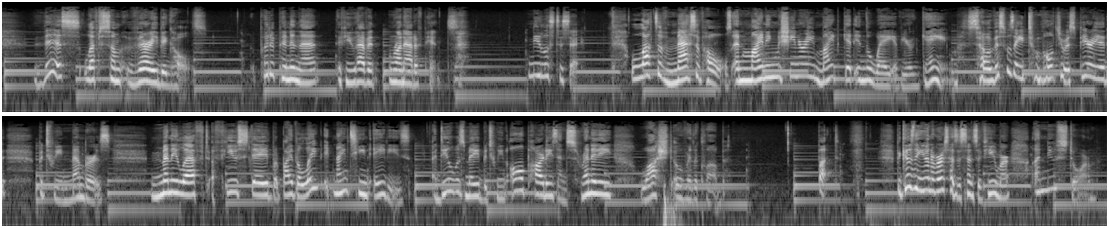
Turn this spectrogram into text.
This left some very big holes. Put a pin in that if you haven't run out of pins. Needless to say, Lots of massive holes, and mining machinery might get in the way of your game. So, this was a tumultuous period between members. Many left, a few stayed, but by the late 1980s, a deal was made between all parties and serenity washed over the club. But, because the universe has a sense of humor, a new storm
